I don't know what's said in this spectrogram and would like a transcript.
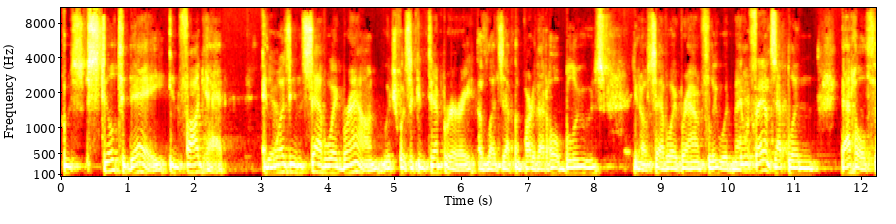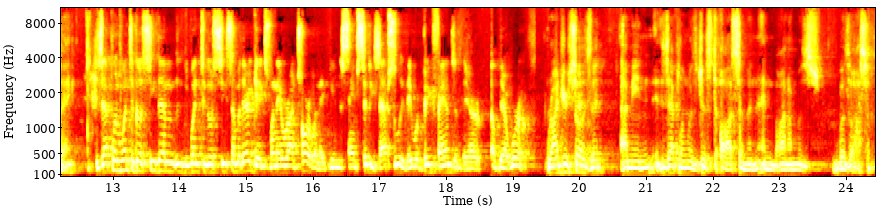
who's still today in Foghat and yeah. was in Savoy Brown, which was a contemporary of Led Zeppelin, part of that whole blues, you know, Savoy Brown, Fleetwood Mac, they were fans. Zeppelin, that whole thing. Zeppelin went to go see them, went to go see some of their gigs when they were on tour, when they'd be in the same cities. Absolutely, they were big fans of their of their work. Roger says that. I mean, Zeppelin was just awesome, and, and Bonham was was awesome.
